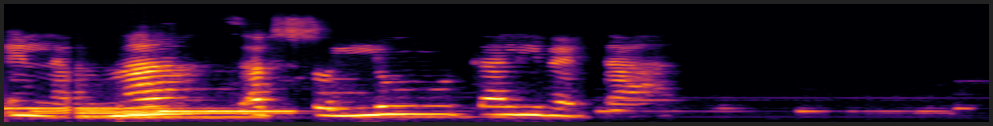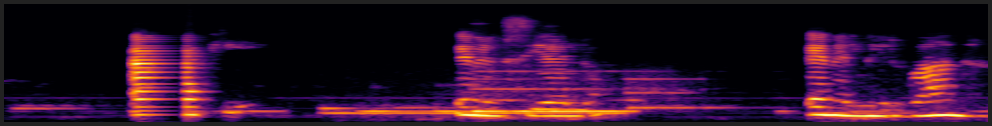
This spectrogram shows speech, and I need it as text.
en la más absoluta libertad. Aquí, en el cielo, en el nirvana.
